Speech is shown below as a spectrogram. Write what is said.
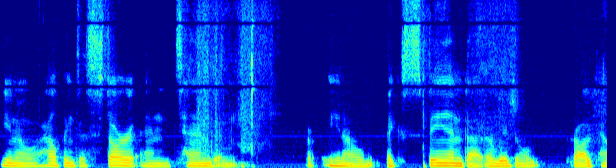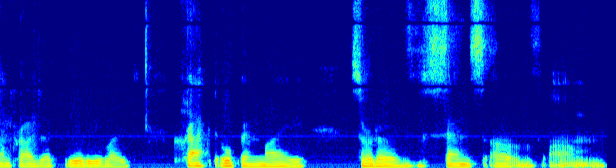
you know helping to start and tend and you know expand that original Frogtown project really like cracked open my sort of sense of um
